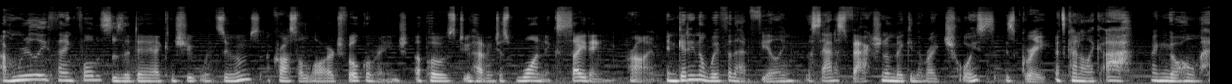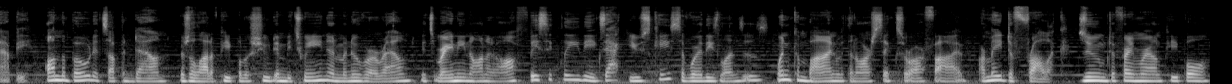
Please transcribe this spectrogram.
I'm really thankful this is a day I can shoot with zooms across a large focal range, opposed to having just one exciting prime. And getting a whiff of that feeling, the satisfaction satisfaction of making the right choice is great. It's kind of like, ah, I can go home happy. On the boat, it's up and down. There's a lot of people to shoot in between and maneuver around. It's raining on and off. Basically, the exact use case of where these lenses, when combined with an R6 or R5, are made to frolic. Zoom to frame around people,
